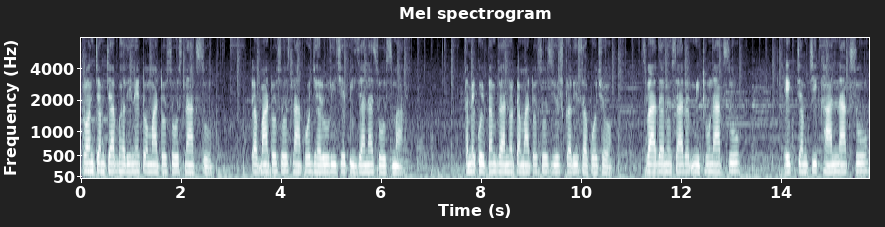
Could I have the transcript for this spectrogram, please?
ત્રણ ચમચા ભરીને ટોમાટો સોસ નાખશું. ટમાટો સોસ નાખવો જરૂરી છે પિઝાના સોસમાં. તમે કોઈપણ બ્રાન્ડનો ટમાટો સોસ યુઝ કરી શકો છો. સ્વાદ અનુસાર મીઠું નાખશું, એક ચમચી ખાંડ નાખશું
